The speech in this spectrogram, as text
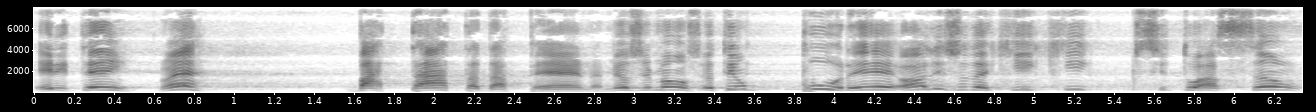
ele tem, não é? Batata da perna. Meus irmãos, eu tenho purê, olha isso daqui, que situação.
